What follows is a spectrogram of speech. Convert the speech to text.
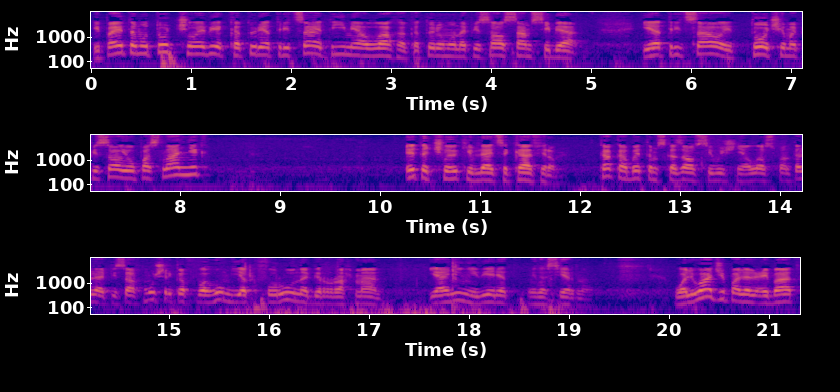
И поэтому тот человек, который отрицает имя Аллаха, которому он написал сам себя, и отрицает то, чем описал его посланник, этот человек является кафиром. Как об этом сказал Всевышний Аллах Субтитры, описав мушриков, «Вагум якфуруна бир рахман» и они не верят милосердного. Вальваджиб аль-ибад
